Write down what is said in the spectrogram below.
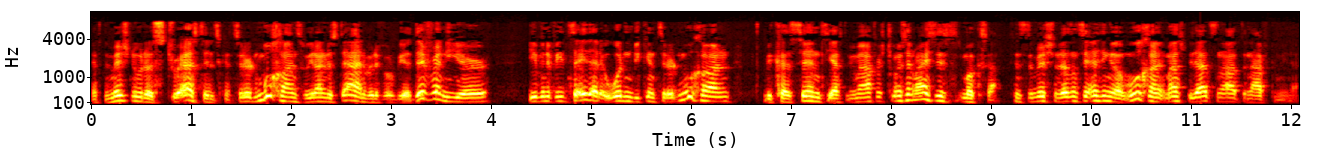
If the Mishnah would have stressed that it's considered muchan, so we'd understand, but if it would be a different year, even if he'd say that, it wouldn't be considered muchan, because since you have to be mafresh tumas and rice, this is muksa. Since the Mishnah doesn't say anything about muchan, it must be that's not the nafkamina.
